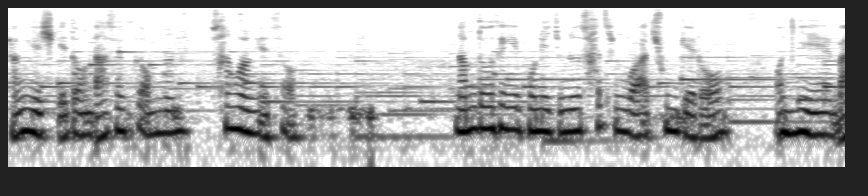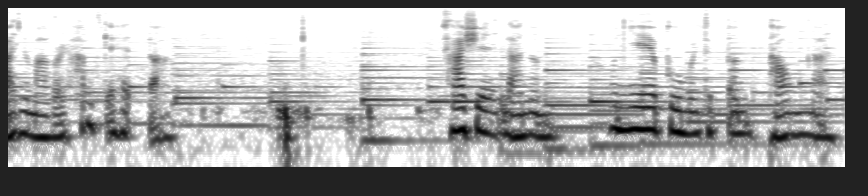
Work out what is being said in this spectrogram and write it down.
장례식에도 나설 수 없는 상황에서 남동생이 보내주는 사진과 중계로 언니의 마지막을 함께 했다. 사실 나는 언니의 부음을 듣던 다음 날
